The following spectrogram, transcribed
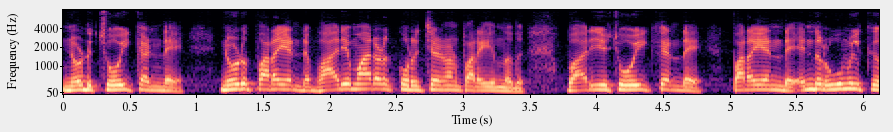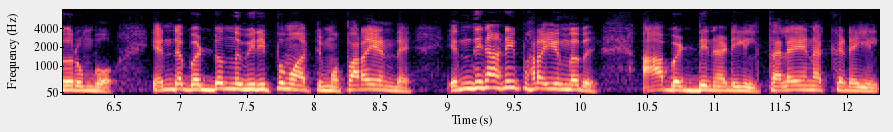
എന്നോട് ചോദിക്കണ്ടേ? എന്നോട് പറയണ്ടേ? ഭാര്യമാരോട് കുറിച്ചാണ് പറയുന്നത്. ഭാര്യ ചോദിക്കണ്ടേ? പറയണ്ടേ? എന്റെ റൂമിൽ കയറുമ്പോൾ എന്റെ ബെഡൊന്ന് വിരിപ്പ് മാറ്റുമോ? പറയണ്ടേ? എന്തിനാണ് ഈ പറയുന്നത്? ആ ബെഡിനടിയിൽ തലയിണക്കിടയിൽ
